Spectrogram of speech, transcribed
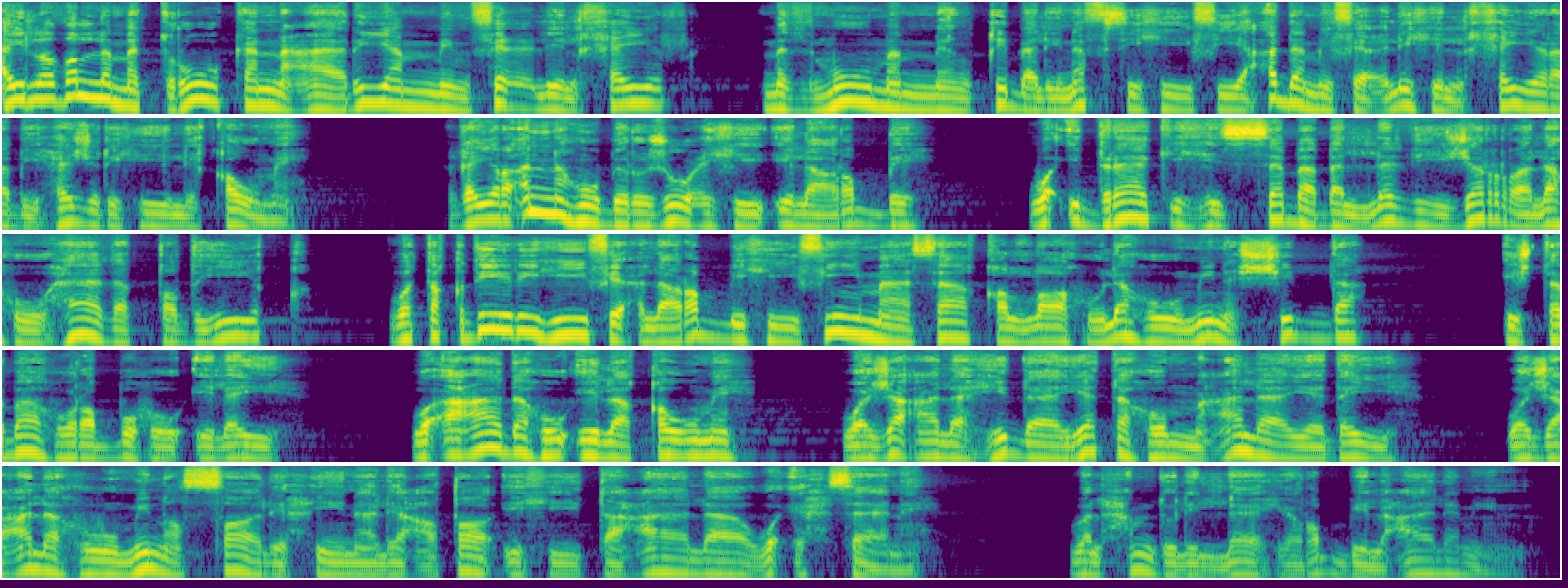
أي لظل متروكا عاريا من فعل الخير مذموما من قبل نفسه في عدم فعله الخير بهجره لقومه غير أنه برجوعه إلى ربه وإدراكه السبب الذي جر له هذا التضييق وتقديره فعل ربه فيما ساق الله له من الشدة اجتباه ربه إليه وأعاده إلى قومه وجعل هدايتهم على يديه وجعله من الصالحين لعطائه تعالى وإحسانه والحمد لله رب العالمين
